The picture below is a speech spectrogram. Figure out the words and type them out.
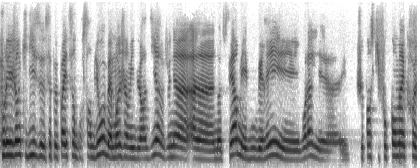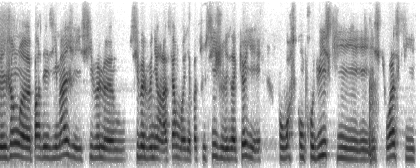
pour les gens qui disent ça peut pas être 100% bio, ben moi j'ai envie de leur dire venez à, notre ferme et vous verrez. Et voilà, euh, je pense qu'il faut convaincre les gens euh, par des images et s'ils veulent euh, s'ils veulent venir à la ferme, moi il n'y a pas de souci, je les accueille et pour voir ce qu'on produit, ce qui ce qui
